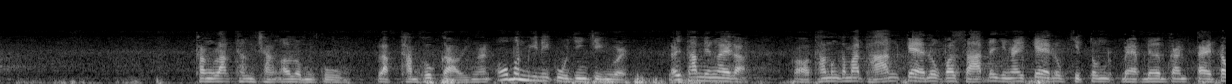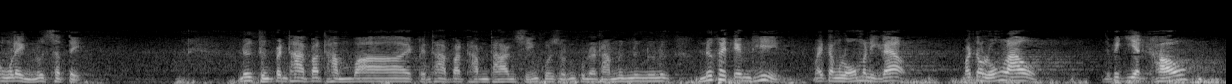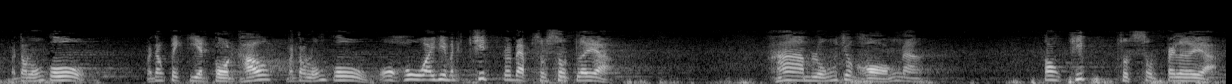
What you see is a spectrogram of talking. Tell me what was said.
ทั้งรักทั้งชังอารมณ์กู หลักธรรมเขาเก่าอย่างนั้น โอ้มันมีในกูจริงๆเว้ยแล้วทำยังไงล่ะ ก็ทำกรรมฐานแก้โรคประสาทได้ยังไงแก้โรคจิตตรงแบบเดิมกัน แต่ต้องเร่งนุสตินึกถึงเป็นธาตุพระธรรมวายเป็นธาตุพระธรรมทานสิงกุศลคุณธรรมนึกนึกนึกนึกนึกให้เต็มที่ ไม่ต้องหลงมันอีกแล้ว ไม่ต้องหลงเราอย่าไปเกลียดเขา ไม่ต้องหลงกูไม่ต้องไปเกลียดโกรธเขาไม่ต้องหลงกู โอ้โหไอ้นี่มันคิดไปแบบสุดๆเลยอะ ห้ามหลงเจ้าของนะ ต้องคิดสุดๆไปเลยอะ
